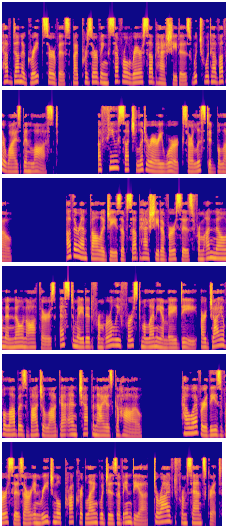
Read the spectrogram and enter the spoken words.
have done a great service by preserving several rare Subhashitas which would have otherwise been lost. A few such literary works are listed below. Other anthologies of Subhashita verses from unknown and known authors, estimated from early 1st millennium AD, are Jayavallabha's Vajjalagga and Chapanaya's Gahao. However these verses are in regional Prakrit languages of India, derived from Sanskrit.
